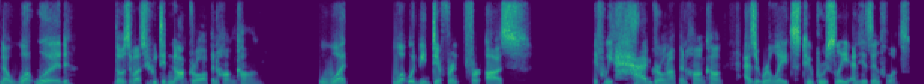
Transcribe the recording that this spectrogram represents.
Now, what would those of us who did not grow up in Hong Kong, what what would be different for us if we had grown up in Hong Kong as it relates to Bruce Lee and his influence?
